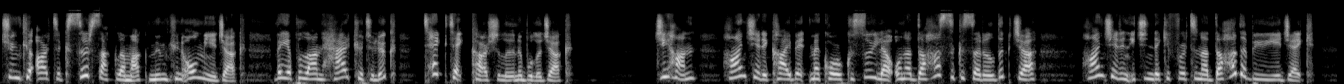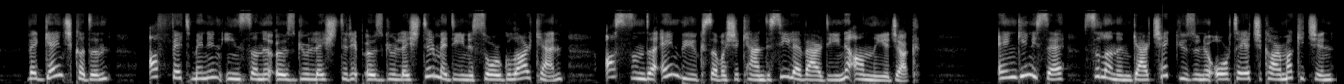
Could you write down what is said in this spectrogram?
Çünkü artık sır saklamak mümkün olmayacak ve yapılan her kötülük tek tek karşılığını bulacak. Cihan, hançeri kaybetme korkusuyla ona daha sıkı sarıldıkça hançerin içindeki fırtına daha da büyüyecek ve genç kadın affetmenin insanı özgürleştirip özgürleştirmediğini sorgularken aslında en büyük savaşı kendisiyle verdiğini anlayacak. Engin ise Sıla'nın gerçek yüzünü ortaya çıkarmak için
